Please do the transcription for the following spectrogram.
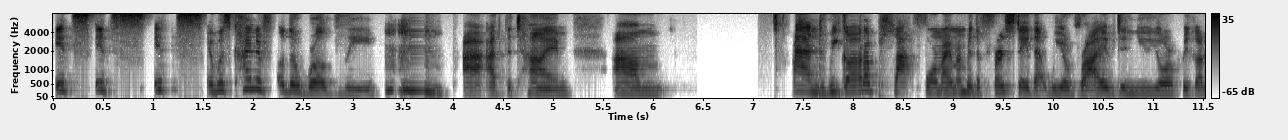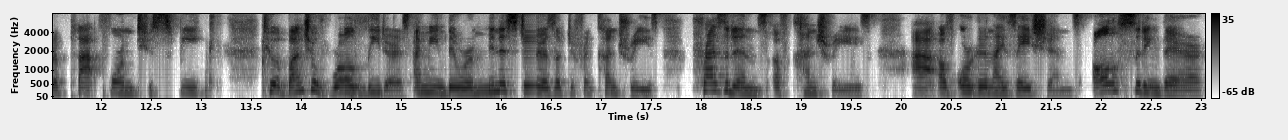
it's it's it's it was kind of otherworldly uh, at the time um and we got a platform. I remember the first day that we arrived in New York, we got a platform to speak to a bunch of world leaders. I mean, there were ministers of different countries, presidents of countries, uh, of organizations, all sitting there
